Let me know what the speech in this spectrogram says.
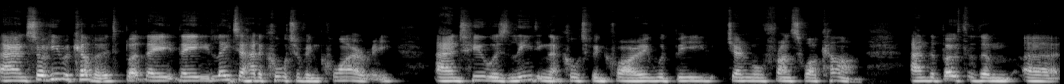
And so he recovered, but they, they later had a court of inquiry. And who was leading that court of inquiry would be General Francois Cann. And the both of them uh,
